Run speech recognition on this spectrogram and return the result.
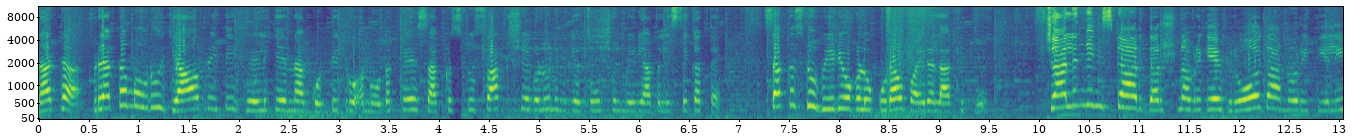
ನಟ ಪ್ರಥಮ್ ಅವರು ಯಾವ ರೀತಿ ಹೇಳಿಕೆಯನ್ನ ಕೊಟ್ಟಿದ್ರು ಅನ್ನೋದಕ್ಕೆ ಸಾಕಷ್ಟು ಸಾಕ್ಷ್ಯಗಳು ನಿಮಗೆ ಸೋಷಿಯಲ್ ಮೀಡಿಯಾದಲ್ಲಿ ಸಿಗತ್ತೆ. ಸಾಕಷ್ಟು ವಿಡಿಯೋಗಳು ಕೂಡ ವೈರಲ್ ಆಗಿದ್ವು. ಚಾಲೆಂಜಿಂಗ್ ಸ್ಟಾರ್ ದರ್ಶನ್ ಅವರಿಗೆ ವಿರೋಧ ಅನ್ನೋ ರೀತಿಯಲ್ಲಿ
